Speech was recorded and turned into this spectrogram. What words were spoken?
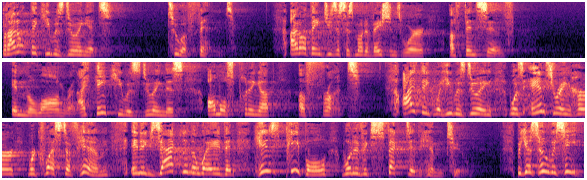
But I don't think he was doing it to offend. I don't think Jesus' motivations were offensive in the long run. I think he was doing this almost putting up a front. I think what he was doing was answering her request of him in exactly the way that his people would have expected him to. Because who was he?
